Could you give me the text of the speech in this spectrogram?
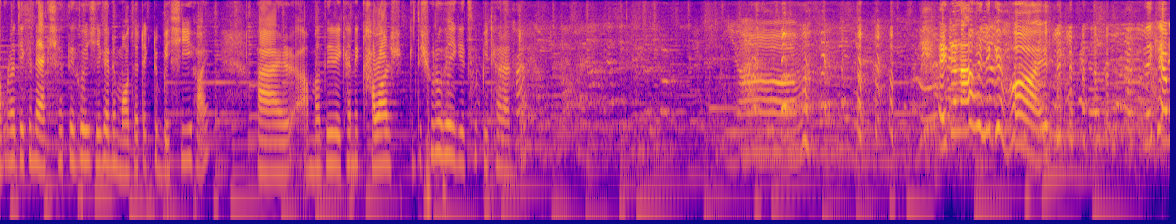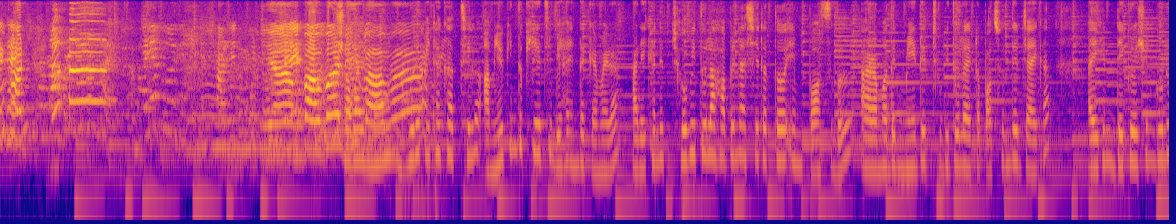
আমরা যেখানে একসাথে হই সেখানে মজাটা একটু বেশিই হয়। আর আমাদের এখানে খাওয়ার কিন্তু শুরু হয়ে গেছে পিঠার আড্ডা। না হলে কি হয়? দেখে আমার ঘর সবাই মন পিঠা খাচ্ছিল। আমিও কিন্তু খেয়েছি বিহাইন্ড দ্য ক্যামেরা আর এখানে ছবি তোলা হবে না সেটা তো ইম্পসিবল আর আমাদের মেয়েদের ছবি তোলা একটা পছন্দের জায়গা। আর এখানে ডেকোরেশনগুলো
